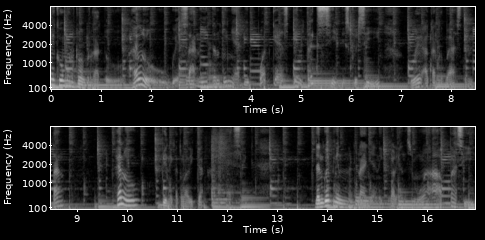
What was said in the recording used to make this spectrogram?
Assalamualaikum warahmatullahi wabarakatuh. Halo, gue Sani tentunya di podcast Intriksi Diskusi. Gue akan ngebahas tentang Hello, Bineka Tunggal Ika. Esek Dan gue pengen nanya nih ke kalian semua Apa sih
